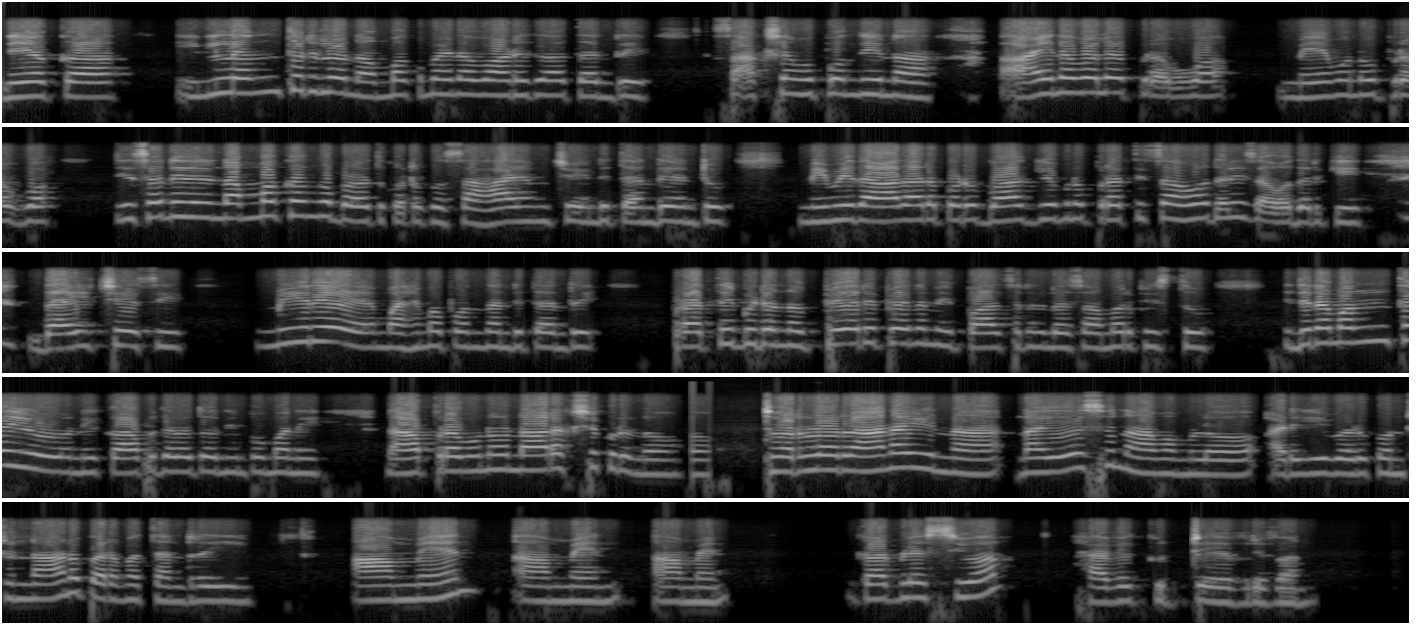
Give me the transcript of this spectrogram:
నీ యొక్క ఇల్లంతటిలో నమ్మకమైన వాడుగా తండ్రి. సాక్ష్యము పొందిన ఆయన వలె ప్రభువ మేమును ప్రభు నీ సన్నిధిని నమ్మకంగా బ్రతుకుటకు సహాయం చేయండి తండ్రి అంటూ మీ మీద ఆధారపడు భాగ్యమును ప్రతి సహోదరి సహోదరికి దయచేసి మీరే మహిమ పొందండి తండ్రి. ప్రతి బిడను పేరు పైన మీ పాసనలో సమర్పిస్తూ దినమంతయు నీ కాపుదలతో నింపమని నా ప్రభును నా రక్షకుడును త్వరలో రానయ్యున్న నా యేసు నామంలో అడిగి వేడుకుంటున్నాను పరమ తండ్రి. Amen amen amen. God bless you have a good day everyone.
